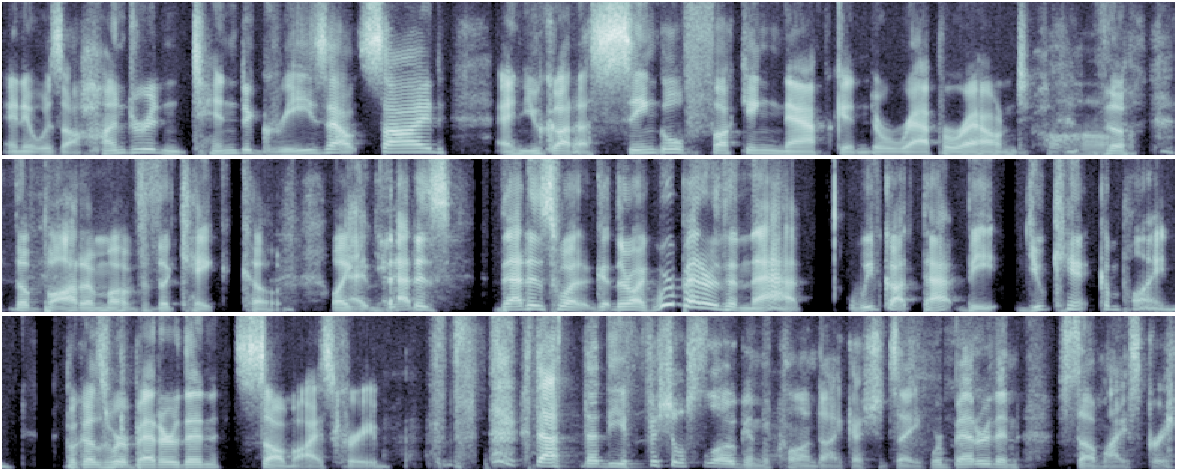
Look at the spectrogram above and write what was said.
and it was 110 degrees outside and you got a single fucking napkin to wrap around Oh, the the bottom of the cake cone. Like And- that is that is what they're like. We're better than that. We've got that beat. You can't complain because we're better than some ice cream. that that the official slogan of Klondike, I should say. We're better than some ice cream.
